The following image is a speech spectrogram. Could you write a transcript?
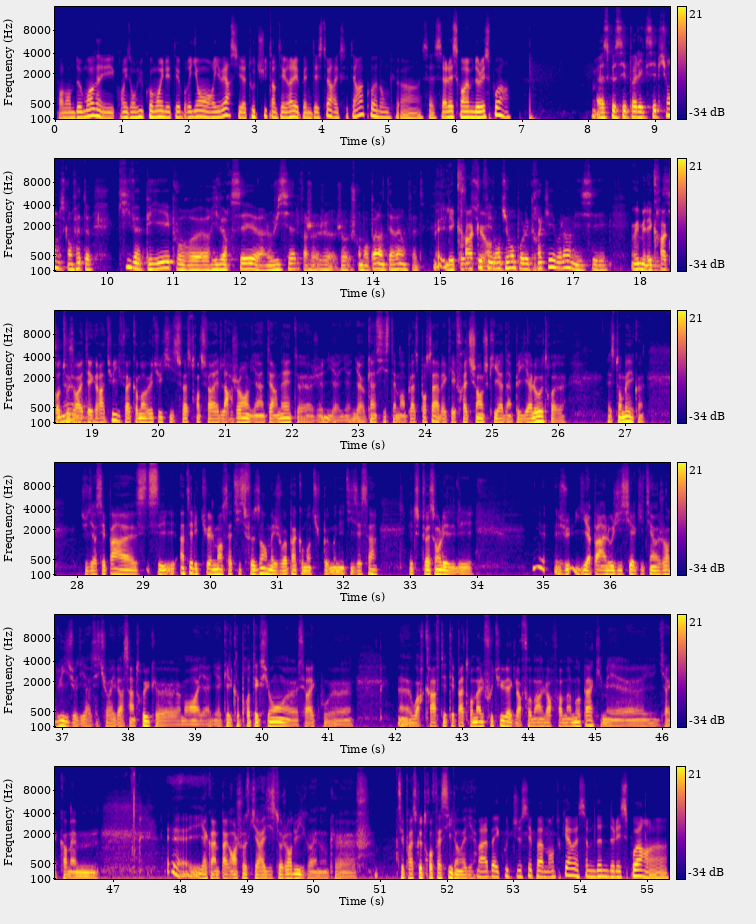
pendant deux mois, quand ils ont vu comment il était brillant en reverse, il a tout de suite intégré les pentesters, etc. Donc ça, laisse quand même de l'espoir. Est-ce que c'est pas l'exception? Parce qu'en fait, qui va payer pour euh, reverser un logiciel? Enfin, je, je, je, comprends pas l'intérêt en fait. Mais les cracks. Sauf éventuellement pour le craquer, voilà, mais c'est. Oui, mais les cracks ont toujours été gratuits. Enfin, comment veux-tu qu'ils se fassent transférer de l'argent via Internet? Il n'y a, a, aucun système en place pour ça. Avec les frais de change qu'il y a d'un pays à l'autre, euh, laisse tomber, quoi. Je veux dire, c'est pas, c'est intellectuellement satisfaisant, mais je vois pas comment tu peux monétiser ça. Et de toute façon, les, les il n'y a pas un logiciel qui tient aujourd'hui. Je veux dire, si tu reverses un truc, euh, bon, il y, a quelques protections. Euh, c'est vrai que euh, Warcraft était pas trop mal foutu avec leur format, leur format Mopac, mais il y a quand même, il y a quand même pas grand chose qui résiste aujourd'hui. Donc c'est presque trop facile, on va dire. Bah, bah, écoute, je sais pas, mais en tout cas, ça me donne de l'espoir.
